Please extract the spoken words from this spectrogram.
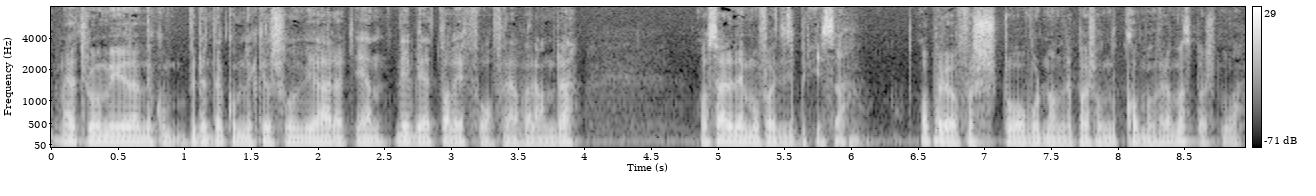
Men jeg tror mye denne, rundt den kommunikasjonen vi har, er igjen, vi vet hva vi får fra hverandre. Og så er det det med å faktisk bry seg. Og prøve å forstå hvor den andre personen kommer fra med spørsmålet.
